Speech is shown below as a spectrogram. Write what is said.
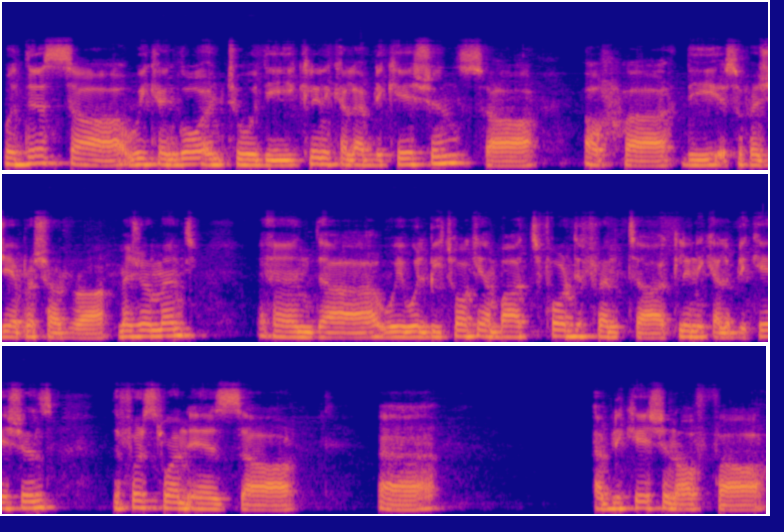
With this, uh, we can go into the clinical applications uh, of uh, the esophageal pressure measurement. And we will be talking about four different clinical applications. The first one is application of uh, uh,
